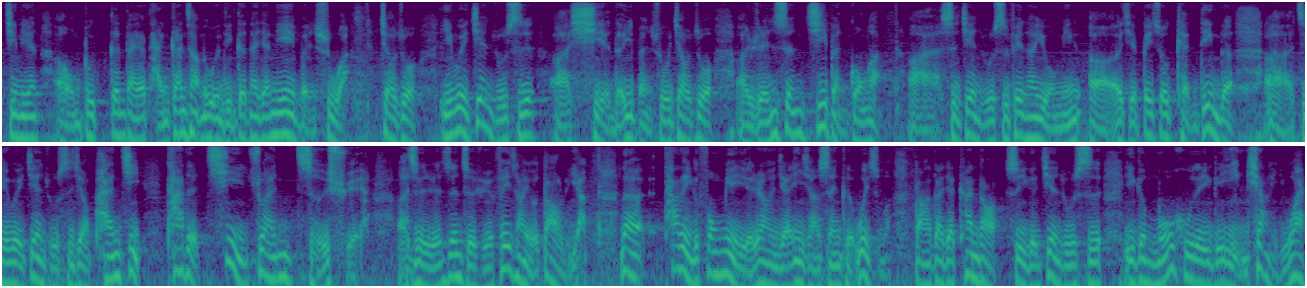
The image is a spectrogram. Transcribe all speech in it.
今天呃，我们不跟大家谈肝脏的问题，跟大家念一本书啊，叫做一位建筑师呃写的一本书。叫做呃人生基本功啊啊是建筑师非常有名呃而且备受肯定的呃这位建筑师叫潘季，他的砌砖哲学啊这人生哲学非常有道理啊。那他的一个封面也让人家印象深刻，为什么？当然大家看到是一个建筑师一个模糊的一个影像以外，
